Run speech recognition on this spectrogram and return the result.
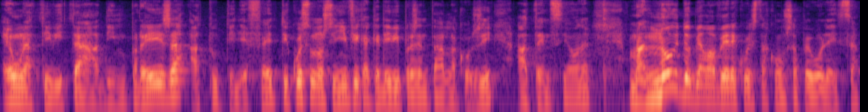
È un'attività di impresa a tutti gli effetti, questo non significa che devi presentarla così, attenzione, ma noi dobbiamo avere questa consapevolezza.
